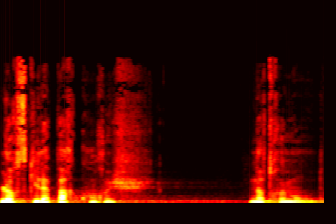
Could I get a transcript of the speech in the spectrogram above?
lorsqu'il a parcouru notre monde.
